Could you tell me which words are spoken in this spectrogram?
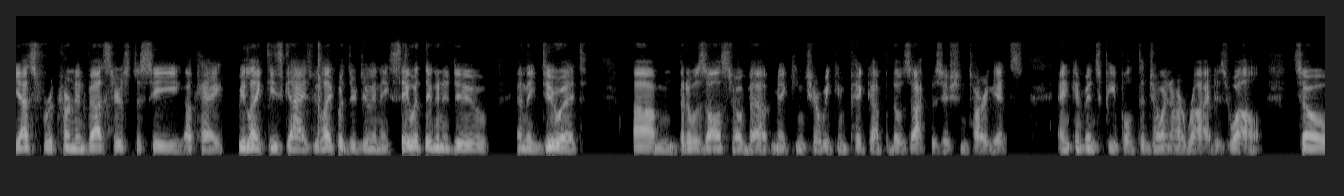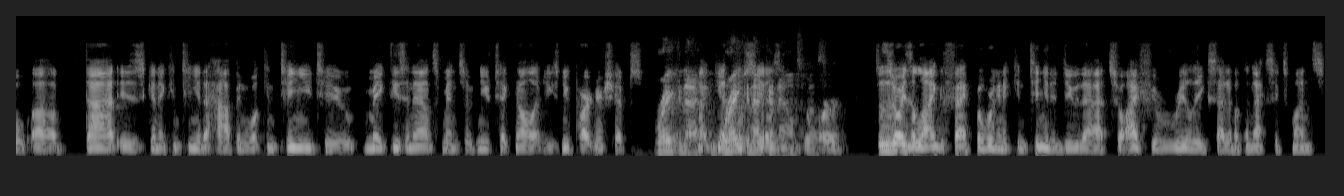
yes, for current investors to see, okay, we like these guys, we like what they're doing, they say what they're going to do, and they do it. Um, but it was also about making sure we can pick up those acquisition targets and convince people to join our ride as well. So uh, that is going to continue to happen. We'll continue to make these announcements of new technologies, new partnerships. Breakneck, uh, breakneck announcements. So there's always a lag effect, but we're going to continue to do that. So I feel really excited about the next six months.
